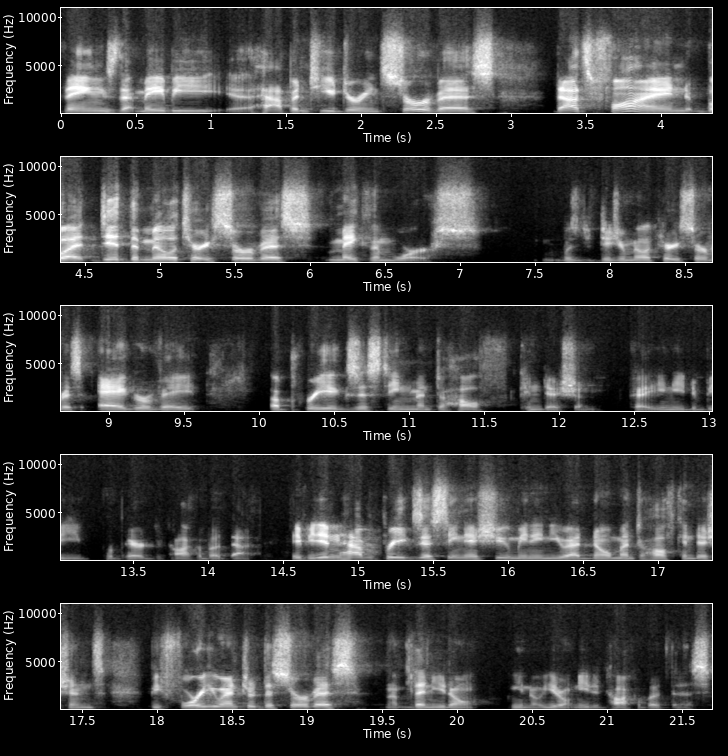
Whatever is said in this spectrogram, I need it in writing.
things that maybe uh, happened to you during service that's fine but did the military service make them worse? Was did your military service aggravate a pre-existing mental health condition? Okay you need to be prepared to talk about that. If you didn't have a pre-existing issue meaning you had no mental health conditions before you entered the service then you don't you know you don't need to talk about this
